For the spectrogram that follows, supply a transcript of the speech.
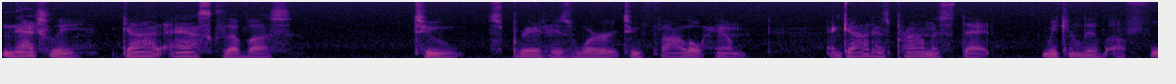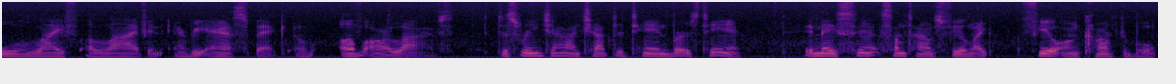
naturally, God asks of us to spread his word, to follow him. And God has promised that we can live a full life alive in every aspect of, of our lives. Just read John chapter 10, verse 10. It may sometimes feel like feel uncomfortable.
